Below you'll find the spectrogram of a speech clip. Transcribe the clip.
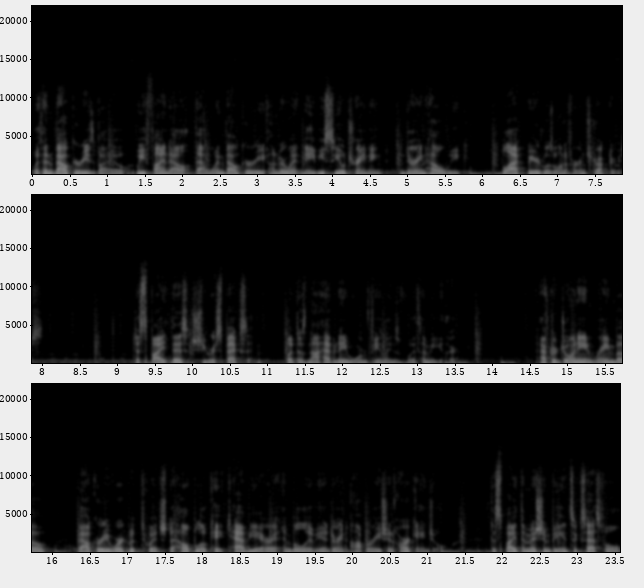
Within Valkyrie's bio, we find out that when Valkyrie underwent Navy SEAL training during Hell Week, Blackbeard was one of her instructors. Despite this, she respects him, but does not have any warm feelings with him either. After joining Rainbow, Valkyrie worked with Twitch to help locate Caveira in Bolivia during Operation Archangel. Despite the mission being successful,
